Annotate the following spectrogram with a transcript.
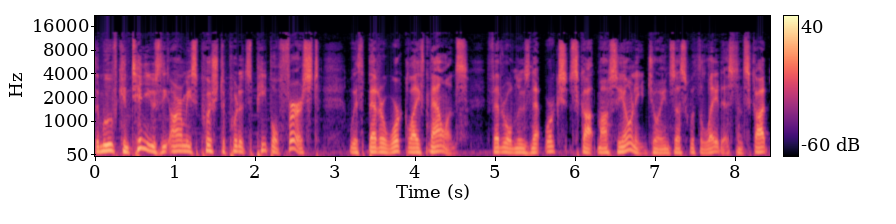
The move continues the Army's push to put its people first with better work life balance. Federal News Network's Scott Maucione joins us with the latest. And Scott,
